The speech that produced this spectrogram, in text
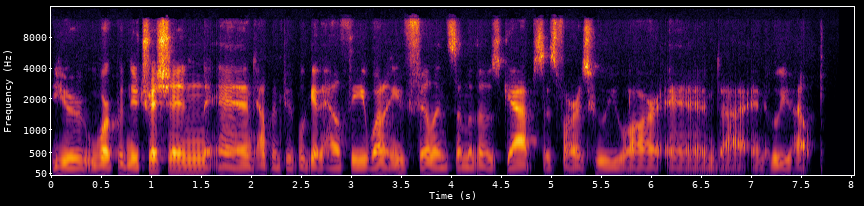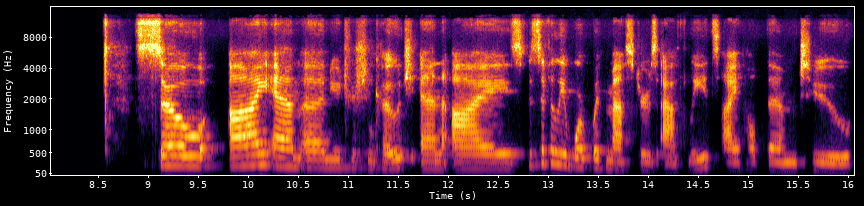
you work with nutrition and helping people get healthy. Why don't you fill in some of those gaps as far as who you are and uh, and who you help? So, I am a nutrition coach and I specifically work with masters athletes. I help them to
